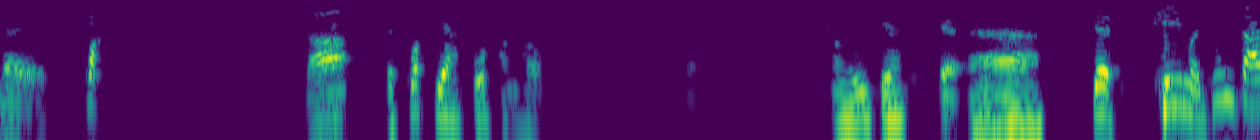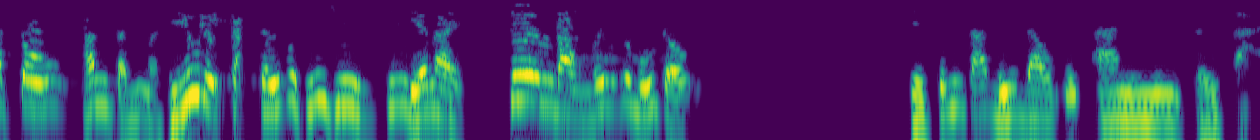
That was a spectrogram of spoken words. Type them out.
vệ đó là quốc gia của phần hồn ông hiểu chưa. Dạ. à chứ khi mà chúng ta tu thanh tịnh mà hiểu được trật tự của thiên thiên thiên địa này tương đồng với cái vũ trụ thì chúng ta đi đâu cũng an nhiên tự tại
